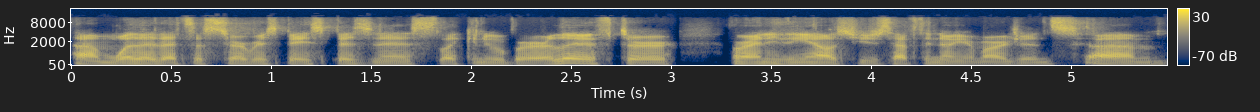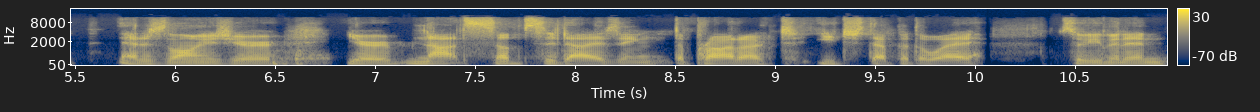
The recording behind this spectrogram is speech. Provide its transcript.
um, whether that's a service-based business like an Uber or Lyft or or anything else, you just have to know your margins. Um, and as long as you're you're not subsidizing the product each step of the way, so even in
